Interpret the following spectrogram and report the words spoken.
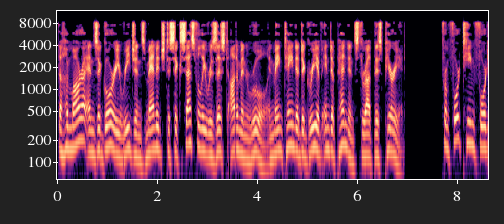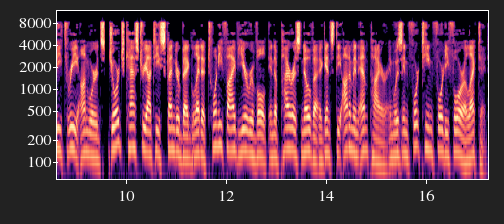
The Hamara and Zagori regions managed to successfully resist Ottoman rule and maintained a degree of independence throughout this period. From 1443 onwards, George Kastrioti Skenderbeg led a 25-year revolt in Epirus Nova against the Ottoman Empire and was in 1444 elected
